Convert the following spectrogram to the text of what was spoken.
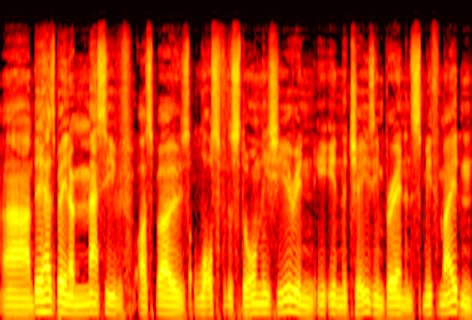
um, there has been a massive, I suppose, loss for the Storm this year in in the cheese in Brandon Smith, mate. And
